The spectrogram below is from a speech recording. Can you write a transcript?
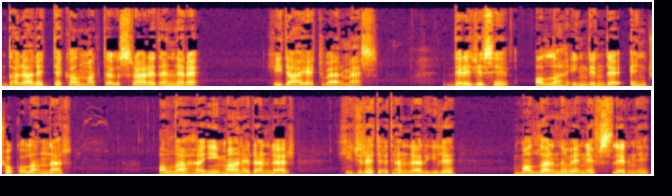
dalalette kalmakta ısrar edenlere hidayet vermez. Derecesi Allah indinde en çok olanlar Allah'a iman edenler, hicret edenler ile mallarını ve nefslerini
